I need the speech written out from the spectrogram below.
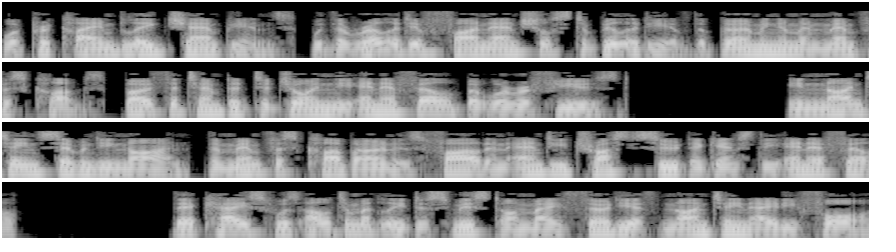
were proclaimed league champions. With the relative financial stability of the Birmingham and Memphis clubs, both attempted to join the NFL but were refused. In 1979, the Memphis club owners filed an antitrust suit against the NFL, their case was ultimately dismissed on May 30, 1984,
